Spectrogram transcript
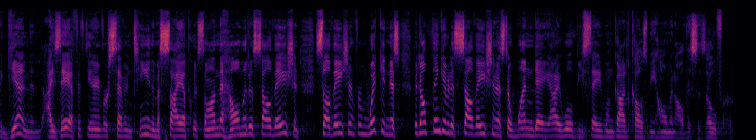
Again, in Isaiah 59, verse 17, the Messiah puts on the helmet of salvation, salvation from wickedness. But don't think of it as salvation as to one day I will be saved when God calls me home and all this is over.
